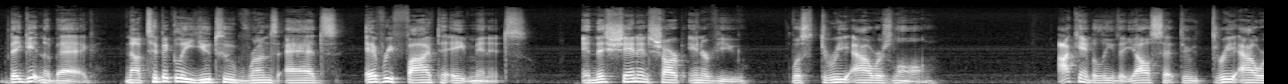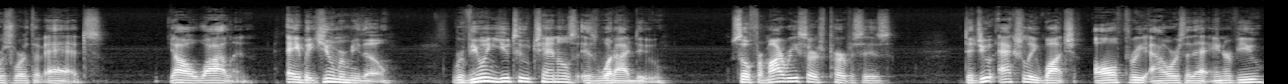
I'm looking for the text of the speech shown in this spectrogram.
they get in a bag. Now, typically, YouTube runs ads every five to eight minutes. And this Shannon Sharpe interview was three hours long. I can't believe that y'all sat through three hours worth of ads. Y'all wildin'. Hey, but humor me though. Reviewing YouTube channels is what I do. So, for my research purposes, did you actually watch all three hours of that interview?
